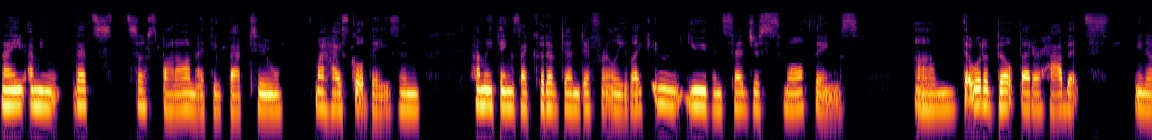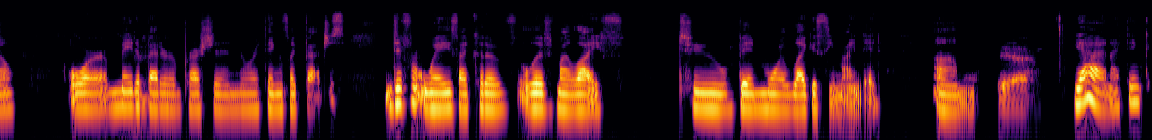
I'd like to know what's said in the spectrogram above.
And I, I mean, that's so spot on. I think back to my high school days and how many things I could have done differently. Like, and you even said just small things um, that would have built better habits, you know, or made a Mhm. better impression or things like that. Just different ways I could have lived my life to been more legacy minded. Um, yeah, yeah, and I think,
